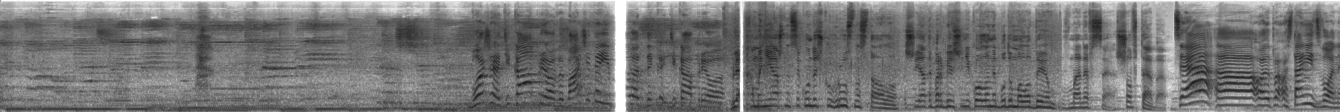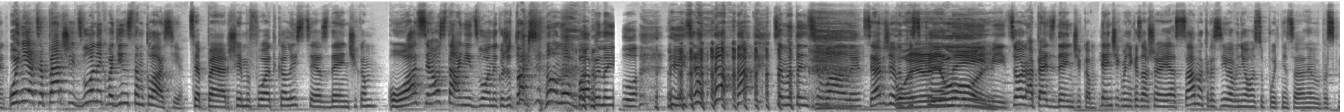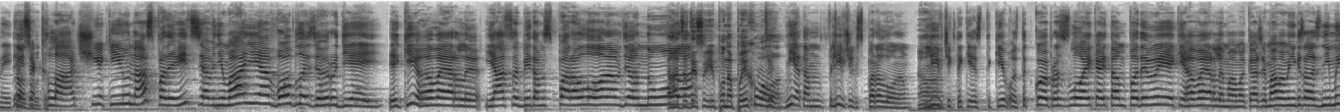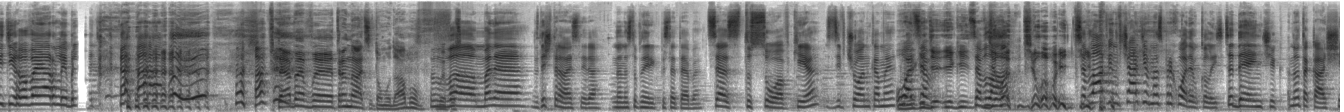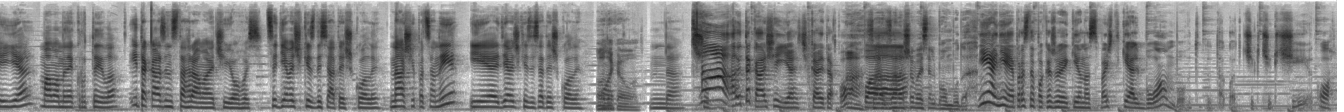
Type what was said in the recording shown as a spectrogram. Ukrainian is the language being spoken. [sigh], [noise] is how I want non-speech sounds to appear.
Боже, Ді Капріо, ви бачите їбало Ді, Ді Капріо? Бляха, мені аж на секундочку грустно стало, що я тепер більше ніколи не буду молодим. В мене все. Що в тебе? Це е, о- останній дзвоник. О, ні, це перший дзвоник в 11 класі. Це перший ми фоткались, це з Денчиком. О, це останній дзвоник, уже точно воно в баби наїло. Дивіться. [laughs] Це ми танцювали. Це вже випускний мій. Це опять з Денчиком. Денчик мені казав, що я сама красива в нього супутниця, а не випускний. Дивіться, Показувати. клач, який у нас, подивіться, внимання, в область грудей. Які гаверли. Я собі там з поролоном вдягнула. А це ти собі понапихувала? Ні, там лівчик з поролоном. Ага. Лівчик такий з таким, ось такою прослойкою, там подиви, які гаверли, мама каже. Мама мені казала, зніми ті гаверли, блядь. В тебе в 13-му, да, був випуск? В мене 2013, да. На наступний рік після тебе. Це з тусовки з дівчонками. О, Який це, ді- який це діло- Влад. діловий Це тіп. Влад, він в чаті в нас приходив колись. Це Денчик. Ну така ще є. Мама мене крутила. І така з інстаграма чийогось. Це дівчатки з 10-ї школи. Наші пацани і дівчатки з 10-ї школи. Отака от. Да. А, але така ще є. Чекайте. Опа. А, за- зараз ще весь альбом буде. Ні, ні, я просто покажу, який у нас, бачите, такий альбом був. Тут так от чик-чик-чик. О.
